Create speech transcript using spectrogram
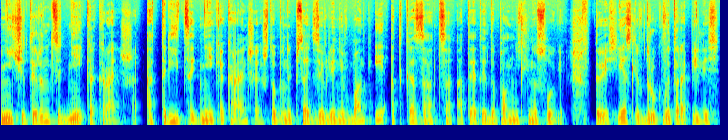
не 14 дней, как раньше, а 30 дней, как раньше, чтобы написать заявление в банк и отказаться от этой дополнительной услуги. То есть, если вдруг вы торопились,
